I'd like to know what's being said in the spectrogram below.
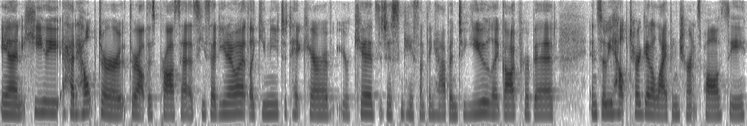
And he had helped her throughout this process. He said, You know what? Like, you need to take care of your kids just in case something happened to you, like, God forbid. And so he helped her get a life insurance policy.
